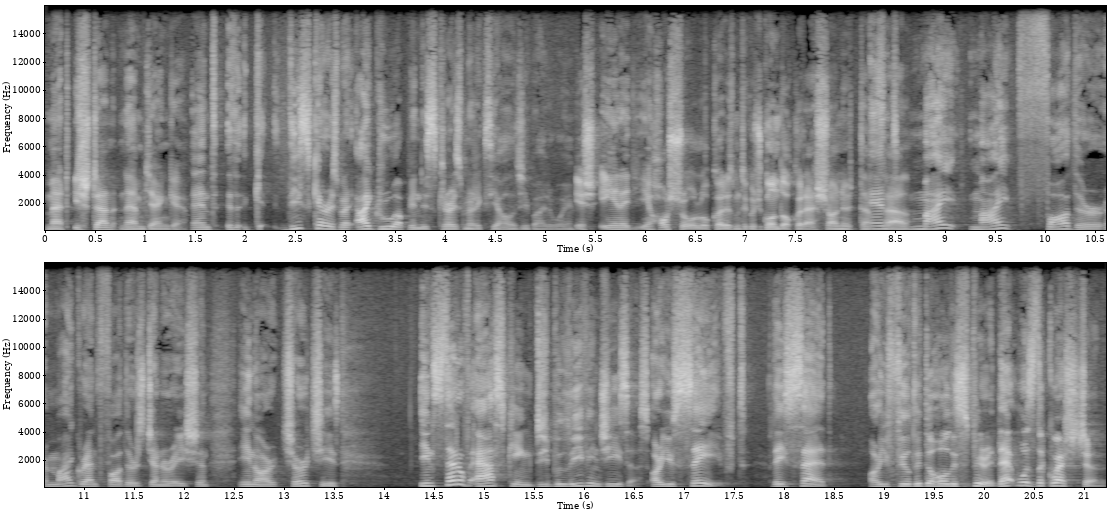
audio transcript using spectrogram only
Mert Isten nem gyenge. And uh, these charismatic, I grew up in this charismatic theology, by the way. És én egy ilyen hasonló karizmatikus gondolkodással nőttem fel. And my my father and my grandfather's generation in our churches, instead of asking, "Do you believe in Jesus? Are you saved?" They said, "Are you filled with the Holy Spirit?" That was the question.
